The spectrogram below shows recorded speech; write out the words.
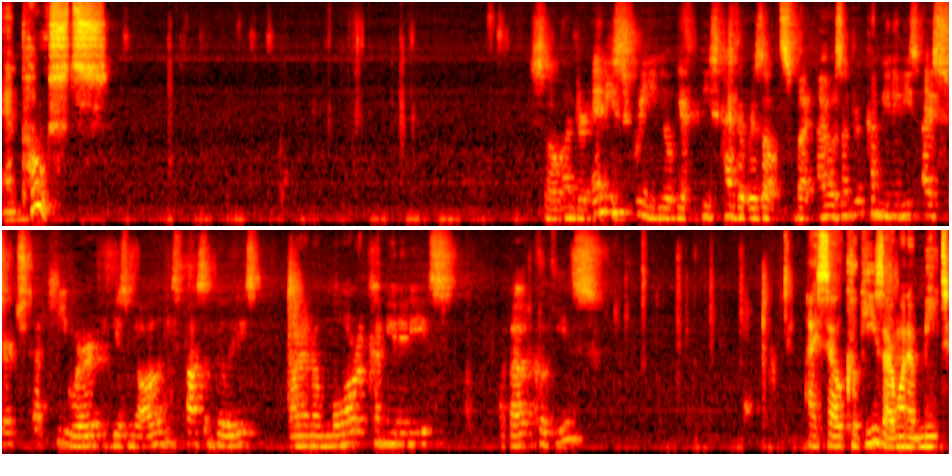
and posts. So under any screen, you'll get these kinds of results, but I was under communities, I searched a keyword, it gives me all of these possibilities. I Wanna know more communities about cookies? I sell cookies, I wanna meet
